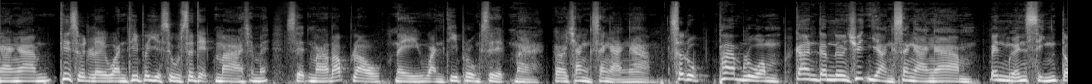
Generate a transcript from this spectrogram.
ง่างามที่สุดเลยวันที่พระเยซูเสด็จมาใช่ไหมเสด็จมารับเราในวันที่พระองค์เสด็จมา ก็ช่างสง่างาม สรุปภาพรวมการดำเนินชีวิตอย่างสง่างาม เป็นเหมือนสิงโต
